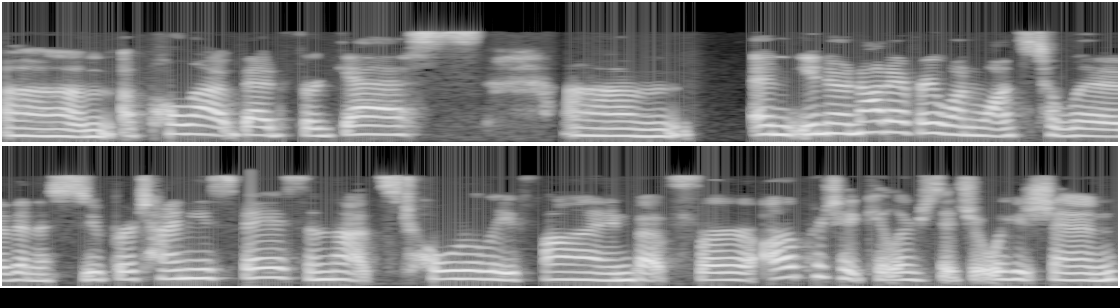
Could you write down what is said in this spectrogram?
um, a pull-out bed for guests. Um, and you know, not everyone wants to live in a super tiny space, and that's totally fine. But for our particular situation,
